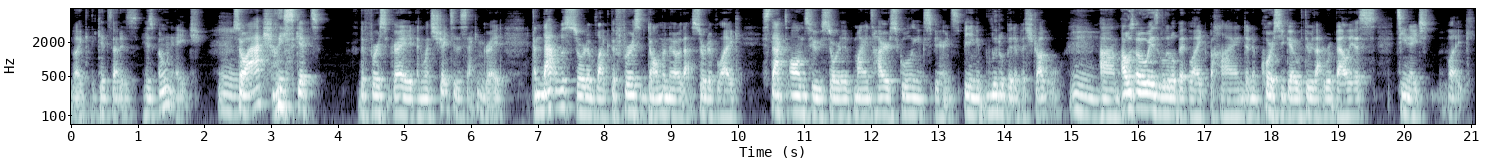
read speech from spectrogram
like the kids that is his own age." So I actually skipped the first grade and went straight to the second grade, and that was sort of like the first domino that sort of like stacked onto sort of my entire schooling experience being a little bit of a struggle. Mm. Um, I was always a little bit like behind, and of course you go through that rebellious teenage like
